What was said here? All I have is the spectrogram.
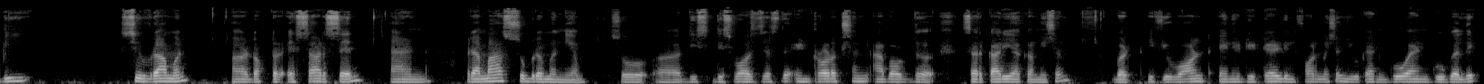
B. Sivaraman, Dr. S.R. Sen, and Rama Subramaniam. So uh, this this was just the introduction about the Sarkaria Commission but if you want any detailed information you can go and google it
